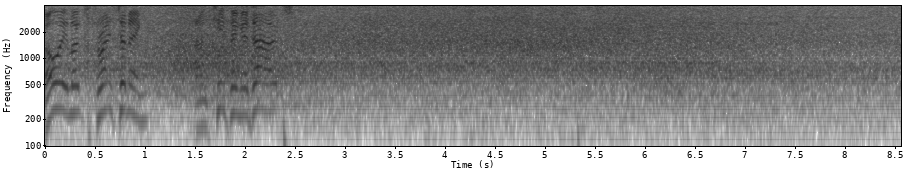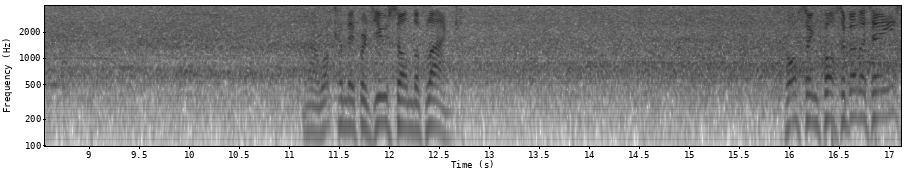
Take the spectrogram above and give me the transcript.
Oh, he looks threatening, and keeping it out. Now, what can they produce on the flank? Crossing possibilities.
